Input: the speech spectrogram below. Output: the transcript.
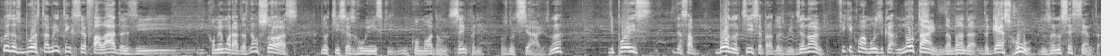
coisas boas também têm que ser faladas e, e comemoradas, não só as notícias ruins que incomodam sempre os noticiários, né? Depois dessa boa notícia para 2019, fique com a música No Time, da banda The Guess Who, dos anos 60.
